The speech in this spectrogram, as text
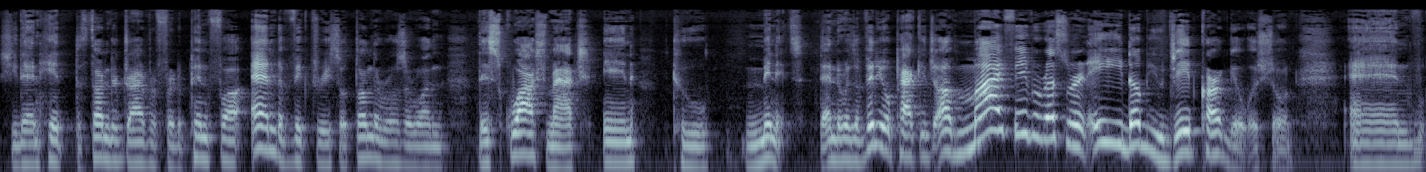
She then hit the Thunder Driver for the pinfall and the victory, so Thunder Rosa won this squash match in two minutes. Then there was a video package of my favorite wrestler in AEW, Jade Cargill, was shown. And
